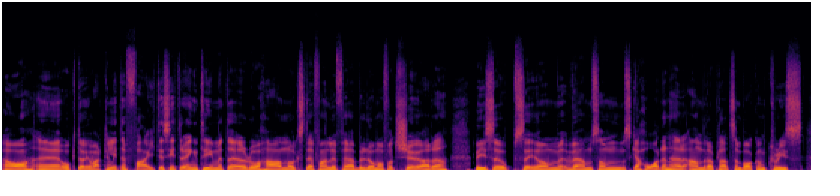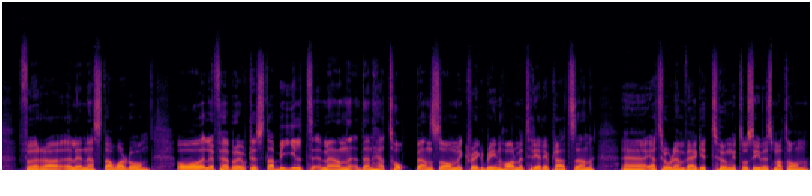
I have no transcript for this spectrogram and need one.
Ja, eh, och det har ju varit en liten fight i Citroën-teamet där då han och Stefan Lefebvre, de har fått köra, visa upp sig om vem som ska ha den här andra platsen bakom Chris förra, eller nästa år då. Och Lefebvre har gjort det stabilt, men den här toppen som Craig Breen har med tredjeplatsen, eh, jag tror den väger tungt hos Ives Maton.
